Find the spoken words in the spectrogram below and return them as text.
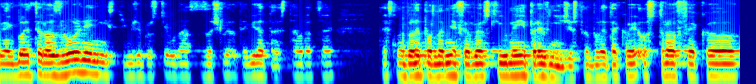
jak byly ty rozvolnění s tím, že prostě u nás začaly otevírat restaurace, tak jsme byli podle mě v Evropské unii první, že jsme byli takový ostrov jako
